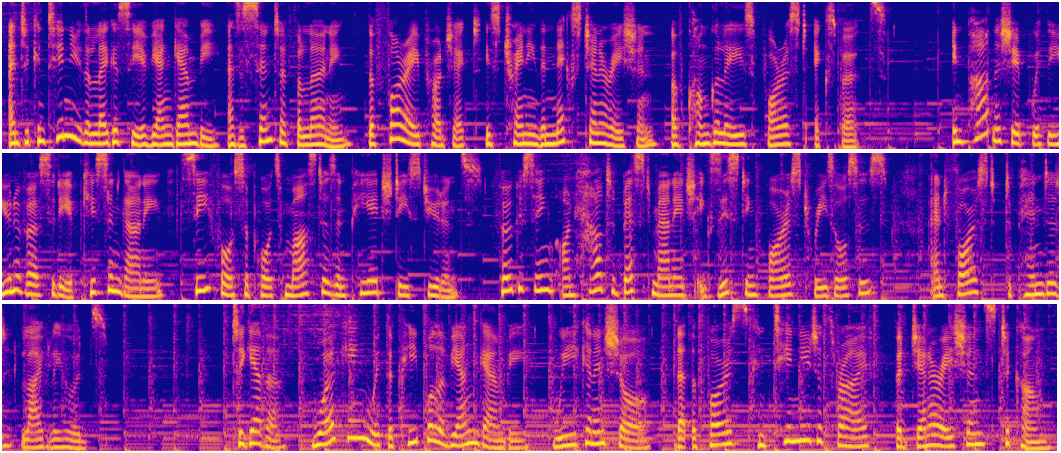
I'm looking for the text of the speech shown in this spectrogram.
And to continue the legacy of Yangambi as a centre for learning, the FORETS project is training the next generation of Congolese forest experts. In partnership with the University of Kisangani, CIFOR supports masters and PhD students, focusing on how to best manage existing forest resources and forest dependent livelihoods. Together, Working with the people of Yangambi, we can ensure that the forests continue to thrive for generations to come.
